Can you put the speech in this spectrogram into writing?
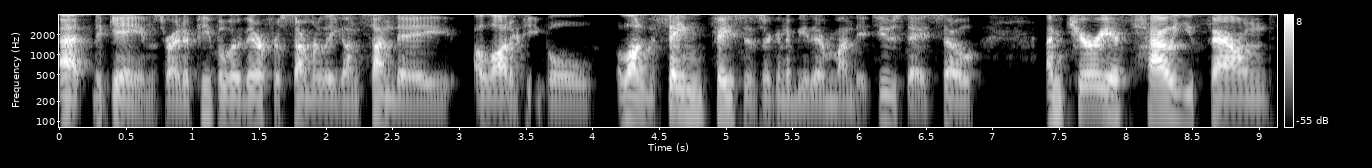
at the games, right? If people are there for summer league on Sunday, a lot of people, a lot of the same faces are going to be there Monday, Tuesday. So I'm curious how you found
